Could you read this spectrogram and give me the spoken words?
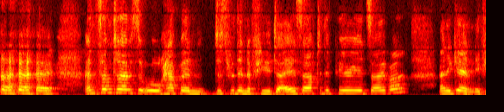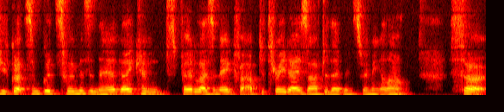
and sometimes it will happen just within a few days after the period's over. And again, if you've got some good swimmers in there, they can fertilize an egg for up to three days after they've been swimming along. So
